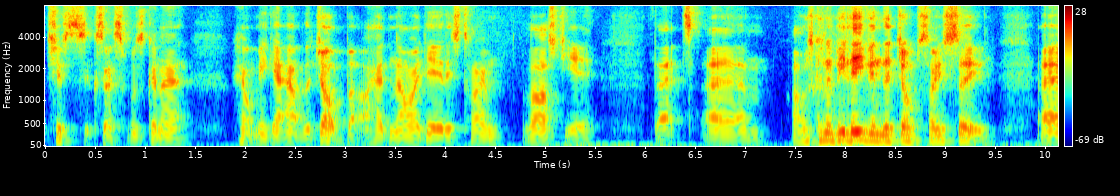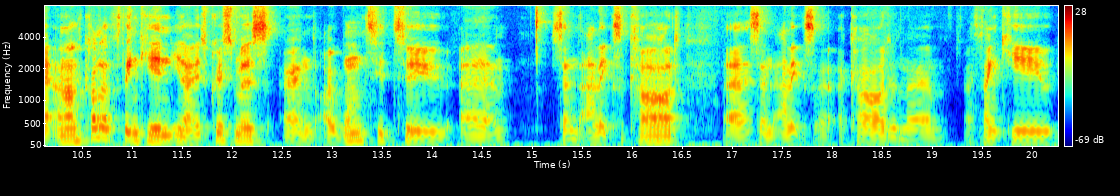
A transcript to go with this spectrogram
Shift Success was going to help me get out of the job. But I had no idea this time last year that um, I was going to be leaving the job so soon. Uh, and I'm kind of thinking, you know, it's Christmas, and I wanted to um, send Alex a card, uh, send Alex a, a card and um, a thank you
